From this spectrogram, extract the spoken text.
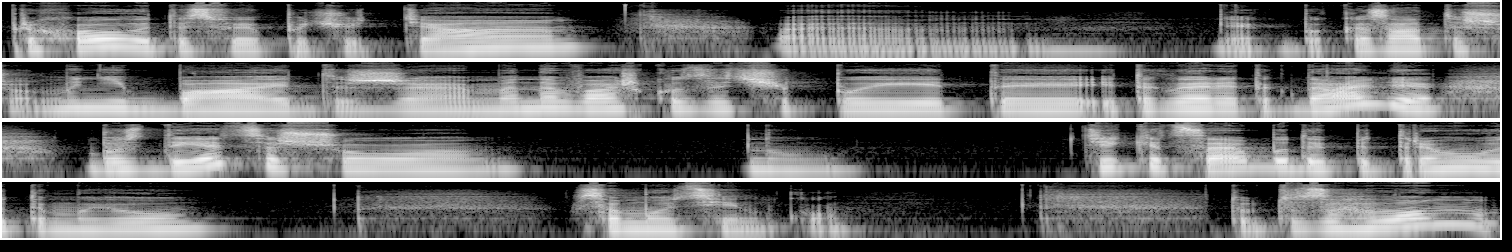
приховувати свої почуття. Ем, якби казати, що мені байдуже, мене важко зачепити і так далі. і так далі. Бо здається, що ну, тільки це буде підтримувати мою самооцінку. Тобто, загалом,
